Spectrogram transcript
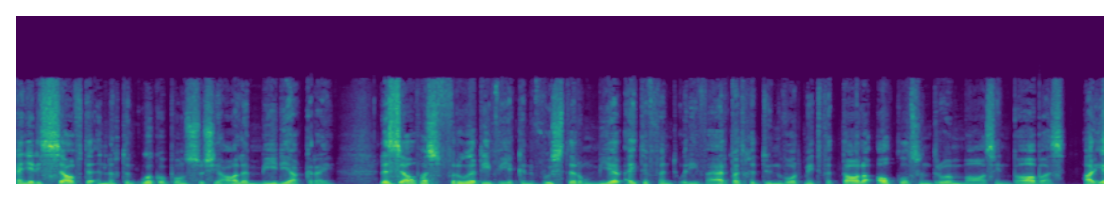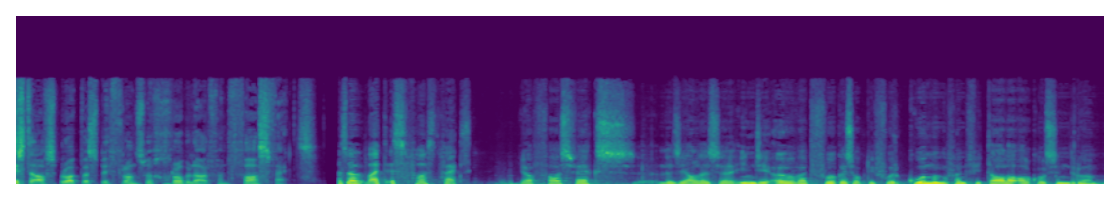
kan jy dieselfde inligting ook op ons sosiale media kry. Lisel was vroeër die week in Woester om meer uit te vind oor die werk wat gedoen word met fetale alkoholsindroom ma's en babas. Haar eerste afspraak was by Franswa Grobbelaar van Fast Facts. So, wat is Fast Facts? Ja, Fast Facts Lazel is 'n NGO wat fokus op die voorkoming van fetale alkoholsindroom.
